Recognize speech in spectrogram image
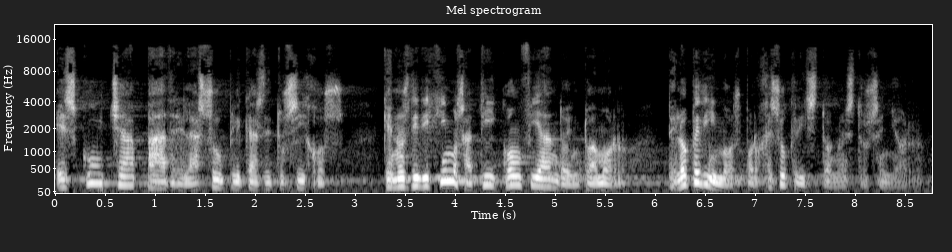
Escucha, Padre, las súplicas de tus hijos, que nos dirigimos a ti confiando en tu amor. Te lo pedimos por Jesucristo nuestro Señor.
